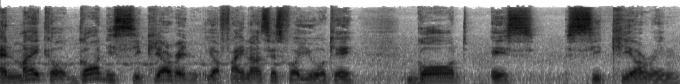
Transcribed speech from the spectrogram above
and michael god is securing your finances for you okay? God is securing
